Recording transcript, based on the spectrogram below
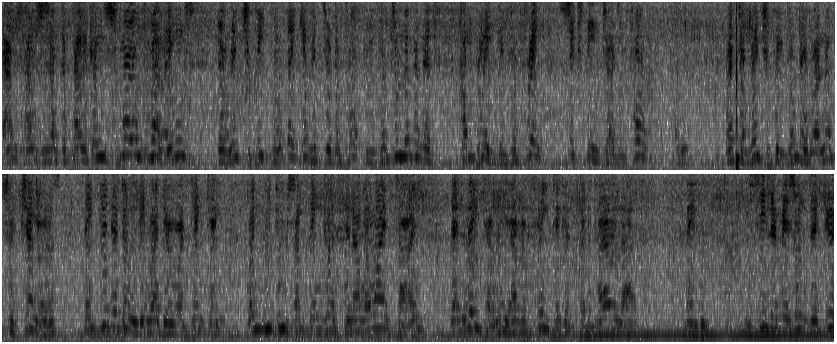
houses of the pelicans, small dwellings. The rich people, they give it to the poor people to live in it completely for free. 1634. But the rich people, they were not so generous. They did it only when they were thinking, when we do something good in our lifetime, then later we have a free ticket for the paradise. Maybe. Ici, les maisons de Dieu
